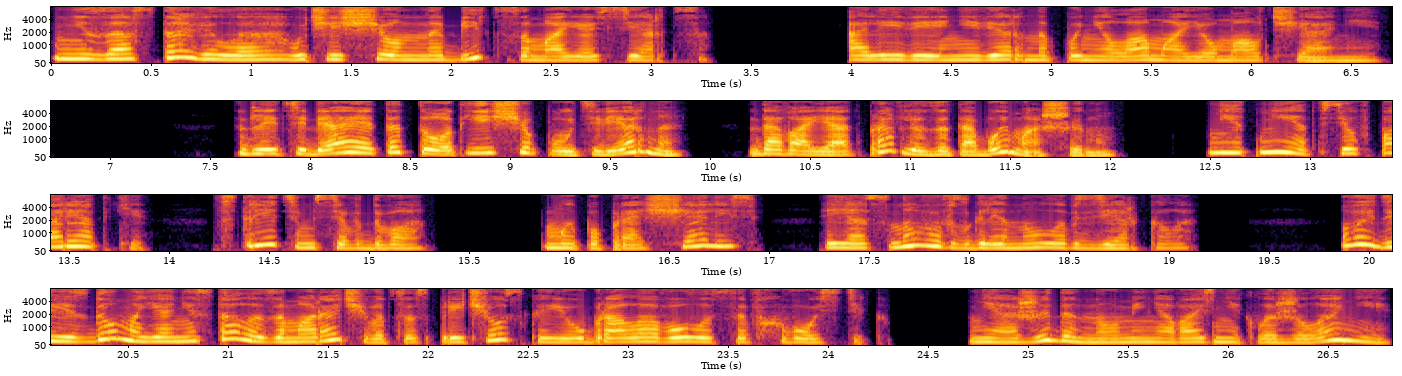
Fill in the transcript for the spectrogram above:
не заставила учащенно биться мое сердце. Оливия неверно поняла мое молчание. «Для тебя это тот еще путь, верно? Давай я отправлю за тобой машину». «Нет-нет, все в порядке. Встретимся в два». Мы попрощались, и я снова взглянула в зеркало. Выйдя из дома, я не стала заморачиваться с прической и убрала волосы в хвостик. Неожиданно у меня возникло желание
